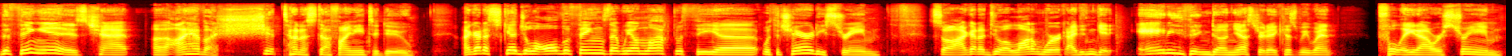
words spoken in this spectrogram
The thing is, chat, uh, I have a shit ton of stuff I need to do. I got to schedule all the things that we unlocked with the uh, with the charity stream. So I got to do a lot of work. I didn't get anything done yesterday because we went full eight hour stream.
